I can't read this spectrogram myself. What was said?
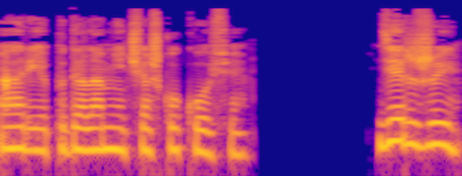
Ария подала мне чашку кофе. «Держи.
